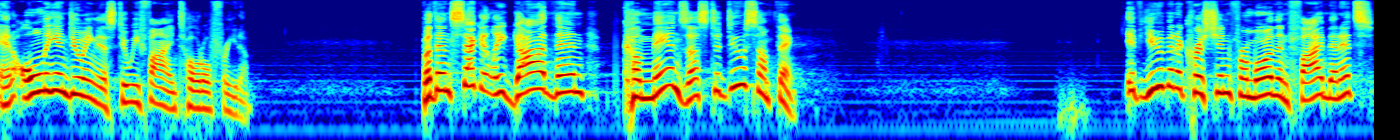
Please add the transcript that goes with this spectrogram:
And only in doing this do we find total freedom. But then, secondly, God then commands us to do something. If you've been a Christian for more than five minutes,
